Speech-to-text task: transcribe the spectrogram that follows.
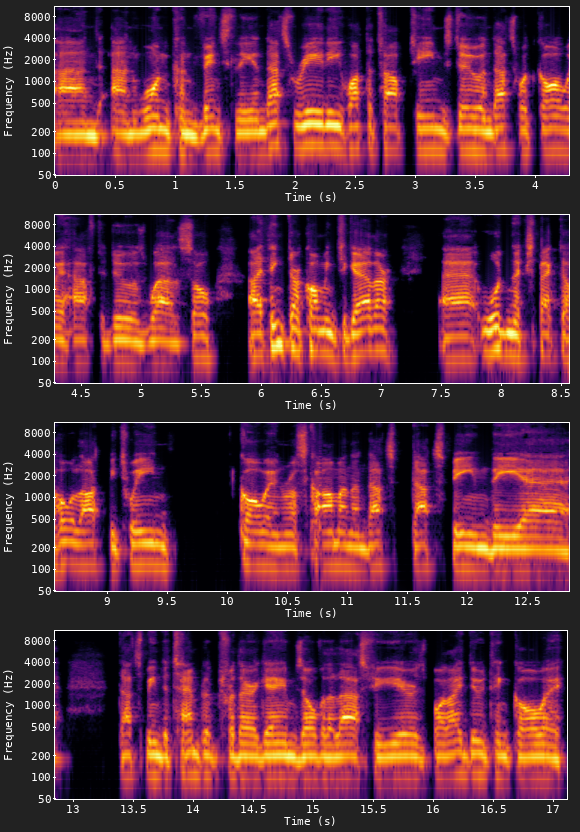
and and won convincingly. And that's really what the top teams do, and that's what Galway have to do as well. So I think they're coming together. Uh, wouldn't expect a whole lot between Galway and Roscommon, and that's that's been the uh, that's been the template for their games over the last few years. But I do think Galway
